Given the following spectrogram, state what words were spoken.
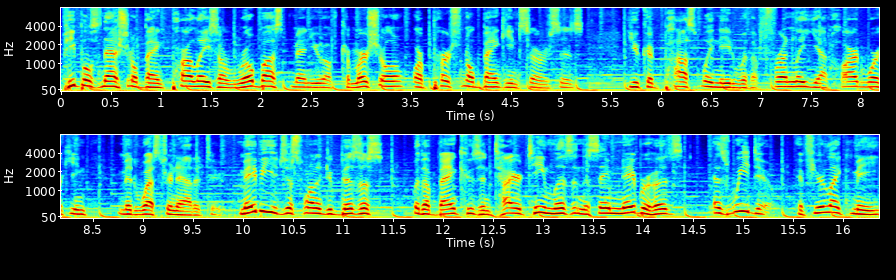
People's National Bank parlays a robust menu of commercial or personal banking services you could possibly need with a friendly yet hardworking Midwestern attitude. Maybe you just want to do business with a bank whose entire team lives in the same neighborhoods as we do. If you're like me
